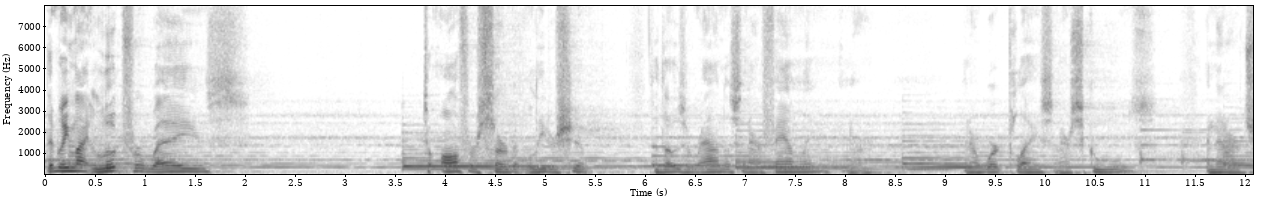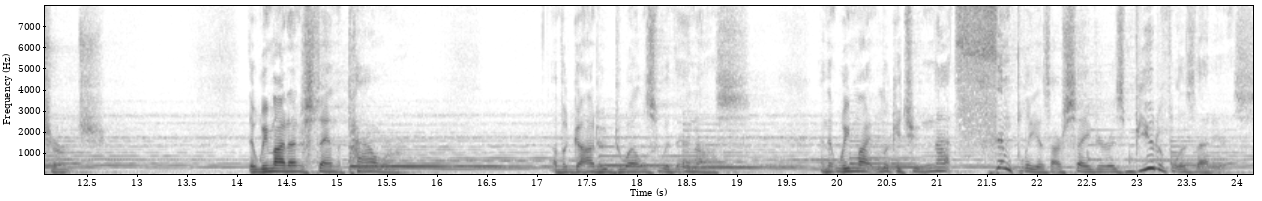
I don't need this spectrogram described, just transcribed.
that we might look for ways to offer servant leadership to those around us in our family, in our, in our workplace, in our schools, and in our church. That we might understand the power of a God who dwells within us, and that we might look at you not simply as our Savior, as beautiful as that is,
